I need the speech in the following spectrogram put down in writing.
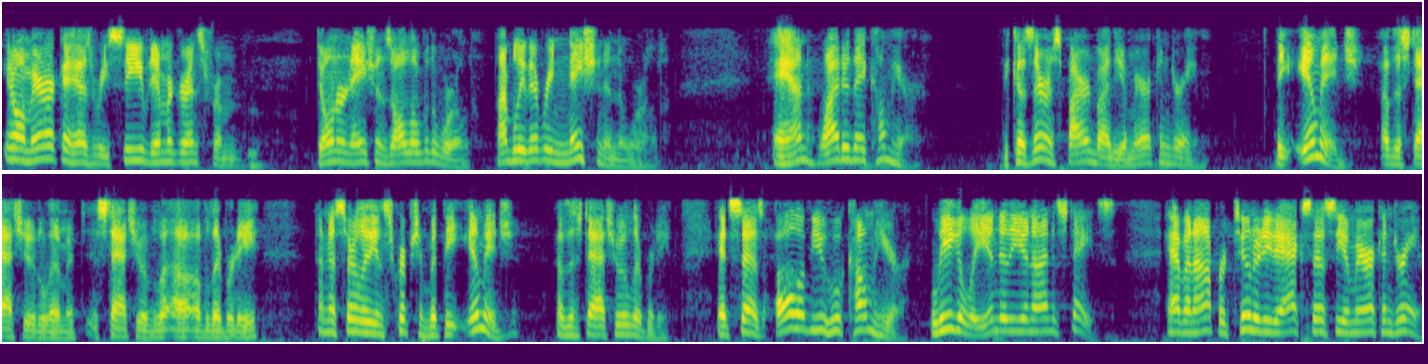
you know, America has received immigrants from donor nations all over the world. I believe every nation in the world. And why do they come here? Because they're inspired by the American dream. The image of the Statue of, Limit, Statue of, uh, of Liberty, not necessarily the inscription, but the image of the Statue of Liberty. It says, all of you who come here legally into the United States have an opportunity to access the American dream.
